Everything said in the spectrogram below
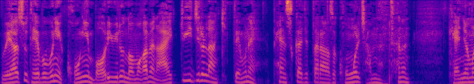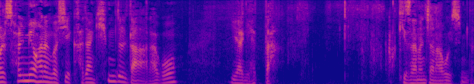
외야수 대부분이 공이 머리 위로 넘어가면 아예 뛰지를 않기 때문에 펜스까지 따라가서 공을 잡는다는 개념을 설명하는 것이 가장 힘들다라고 이야기했다. 기사는 전하고 있습니다.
